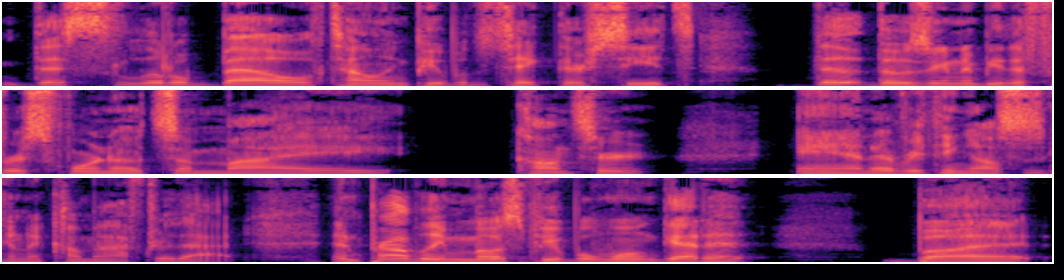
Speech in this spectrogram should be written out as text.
this little bell telling people to take their seats. Th- those are going to be the first four notes of my concert and everything else is going to come after that. And probably most people won't get it, but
